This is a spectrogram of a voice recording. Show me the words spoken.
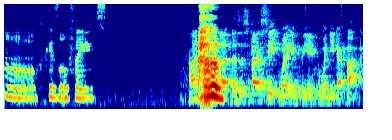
Oh, his little face. Hi, uh, there's a spare seat waiting for you for when you get back.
